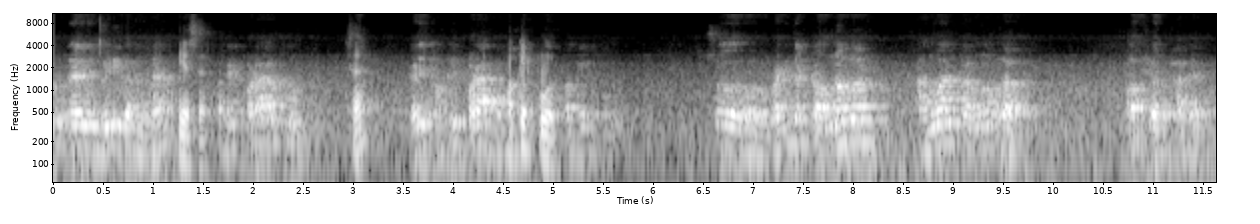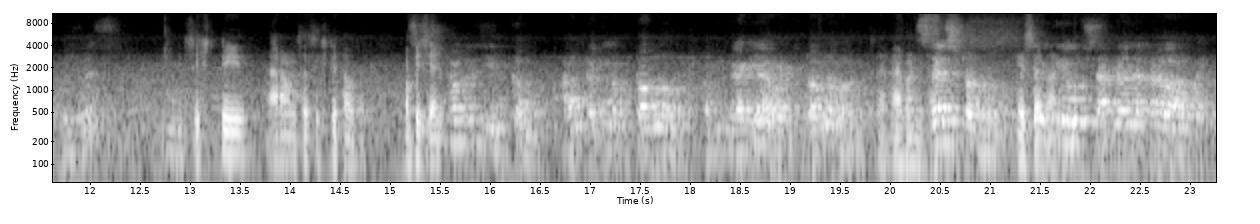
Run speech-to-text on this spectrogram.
Oh, there is BD college, na? yes sir Fakirpada or Pur? sir There is Fakirpada. fakirpur Okay. So, what is the turnover, annual turnover of your father business? 60 around sir 60000 official 60,000 is income. I am talking about turnover. Have you idea what is turnover? sir i haven't Sales turnover. Yes, sir. किती होऊन साठी हज़ार कडे लाभ पाहिजे.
